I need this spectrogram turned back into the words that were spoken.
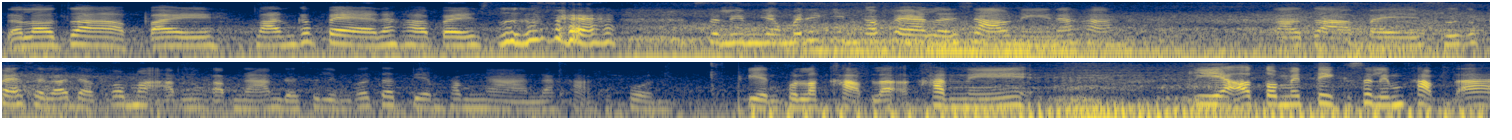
เดี๋ยวเราจะไปร้านกาแฟนะคะ ไปซื้อกาแฟสลิมยังไม่ได้กินกาแฟเลยเช้านี้นะคะ เราจะไปซื้อกาแฟเสร็จแล้วเดี๋ยวก็มาอาบน้ำอาบน้ำเดี๋ยวสลิมก็จะเตรียมทำงานนะคะทุกคนเปลี่ยนพลขับแล้วคันนี้ เกียร์ออโตเมติสลิมขับได้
